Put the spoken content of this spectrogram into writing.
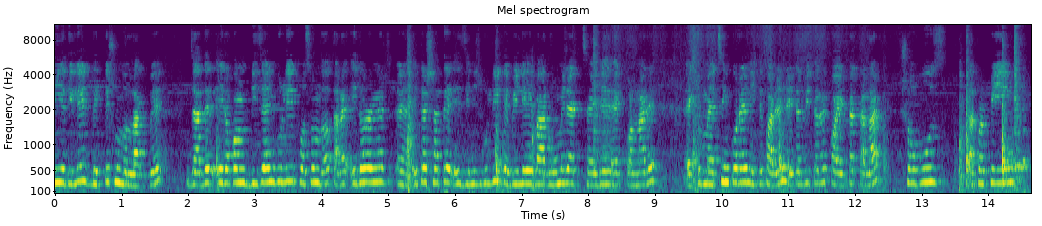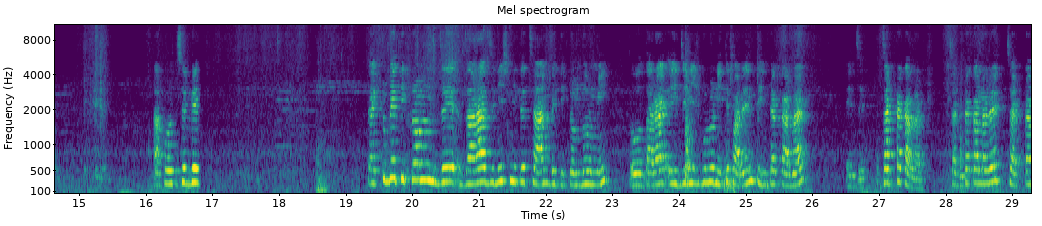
দিয়ে দিলে দেখতে সুন্দর লাগবে। যাদের এরকম ডিজাইনগুলি পছন্দ, তারা এই ধরনের এটার সাথে এই জিনিসগুলি টেবিলে বা রুমের এক সাইডে, এক কর্নারে একটু ম্যাচিং করে নিতে পারেন। এটার ভিতরে কয়েকটা কালার, সবুজ, তারপর পিঙ্ক, তারপর হচ্ছে তো একটু ব্যতিক্রম যে যারা জিনিস নিতে চান, ব্যতিক্রম ধর্মী, তো তারা এই জিনিসগুলো নিতে পারেন, তিনটা কালার এই যে চারটা কালার চারটা কালারের চারটা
